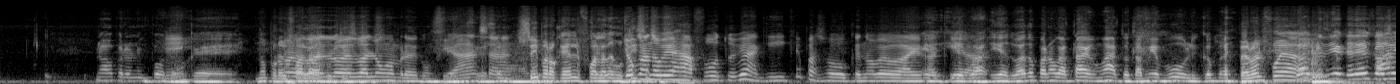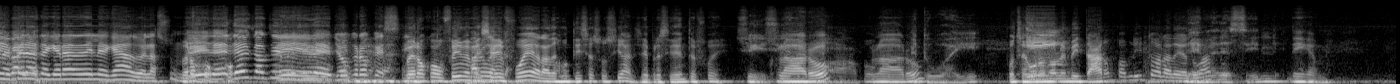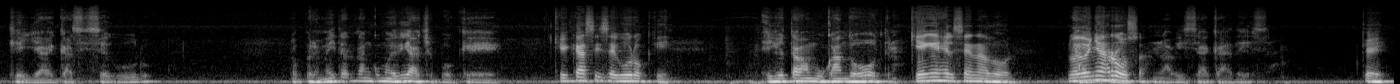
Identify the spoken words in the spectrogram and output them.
No, pero no importa, ¿Eh? porque No, pero él fue a la de Eduardo, es un hombre de confianza. Sí, pero que él fue a la de justicia Yo cuando vi social. esa foto y ven aquí, ¿qué pasó? Que no veo ahí- y, aquí. y a- Eduardo, y Eduardo para no gastar en un acto también público. Pero él fue a... No, presidente, de eso Ah, sí, espérate vaya. que era delegado el asunto. Pero Sí, de- de eso sí, Eh, presidente. yo creo que sí. Pero confírmeme si él fue a la de justicia social, si el presidente fue. Sí, sí. Claro, Ah, pues, claro. Estuvo ahí. Pues seguro Y- no lo invitaron, Pablito, a la de Déjeme Eduardo. decirle Dígame. que ya es casi seguro. Los permitas están como de DH porque Que casi seguro que. ellos estaban buscando otra. ¿Quién es el senador? ¿No es Doña Rosa? La vicealcaldesa ¿Qué?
